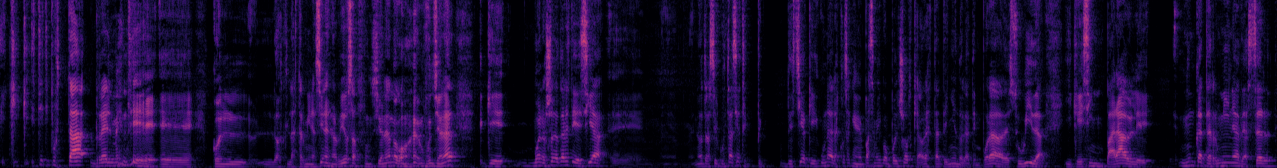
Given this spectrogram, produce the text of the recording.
Este tipo está realmente eh, con los- las terminaciones nerviosas funcionando como deben funcionar. Que, bueno, yo la vez te decía, eh, en otras circunstancias, te, te decía que una de las cosas que me pasa a mí con Paul George, que ahora está teniendo la temporada de su vida y que es imparable, nunca termina de hacer,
